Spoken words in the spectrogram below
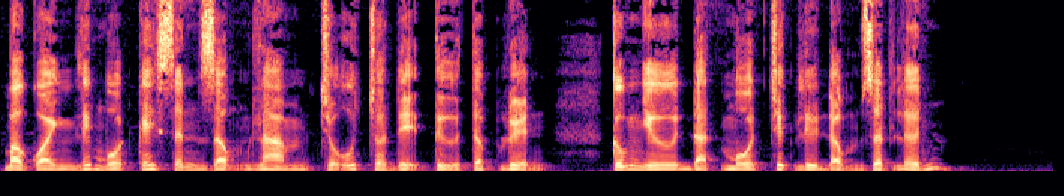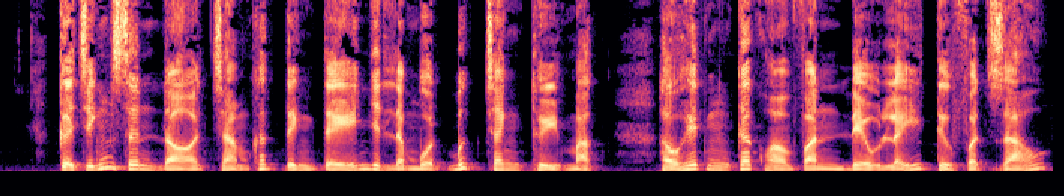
bao quanh lấy một cái sân rộng làm chỗ cho đệ tử tập luyện, cũng như đặt một chiếc lưu động rất lớn. Cửa chính sơn đỏ chạm khắc tinh tế như là một bức tranh thủy mặc, hầu hết các hoa văn đều lấy từ Phật giáo,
